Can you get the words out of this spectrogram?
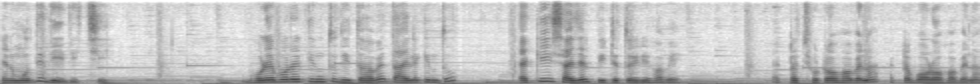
এর মধ্যে দিয়ে দিচ্ছি। ভরে ভরে কিন্তু দিতে হবে, তাইলে কিন্তু একই সাইজের পিঠে তৈরি হবে। একটা ছোট হবে না, একটা বড় হবে না।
